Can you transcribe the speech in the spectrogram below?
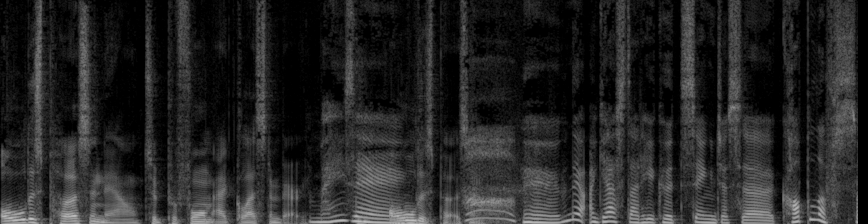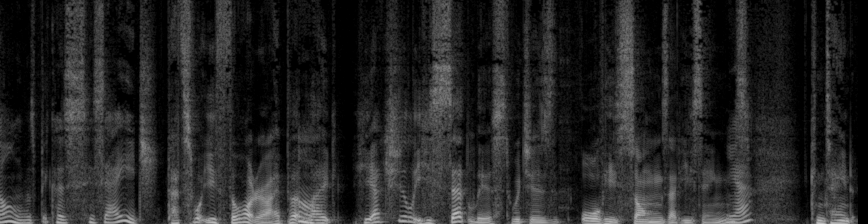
oldest person now to perform at Glastonbury. Amazing. The oldest person. yeah, I guess that he could sing just a couple of songs because his age. That's what you thought, right? But oh. like he actually his set list, which is all his songs that he sings, yeah? contained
